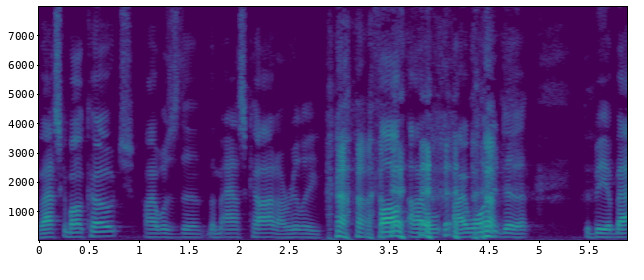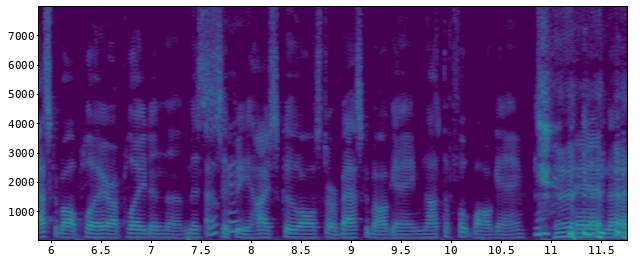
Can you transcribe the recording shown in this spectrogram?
basketball coach. I was the, the mascot. I really thought I, I wanted to to be a basketball player. I played in the Mississippi High School All Star basketball game, not the football game. and uh,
